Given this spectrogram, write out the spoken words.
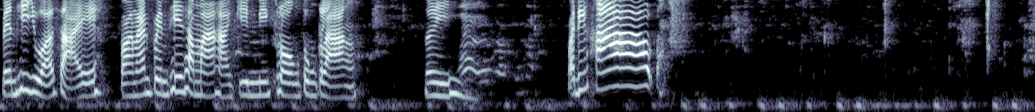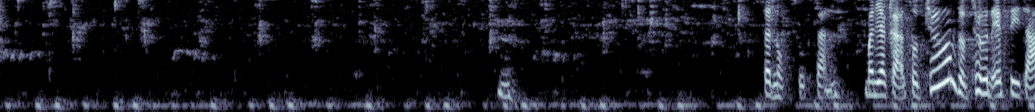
เป็นที่อยู่อาศัย ฝั่งนั้นเป็นที่ทำมาหากินมีคลองตรงกลาง นี่สวัสดีครับสนุกสุขสันต์บรรยากาศสดชื่น สดชื่นเอฟซีจ้ะ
